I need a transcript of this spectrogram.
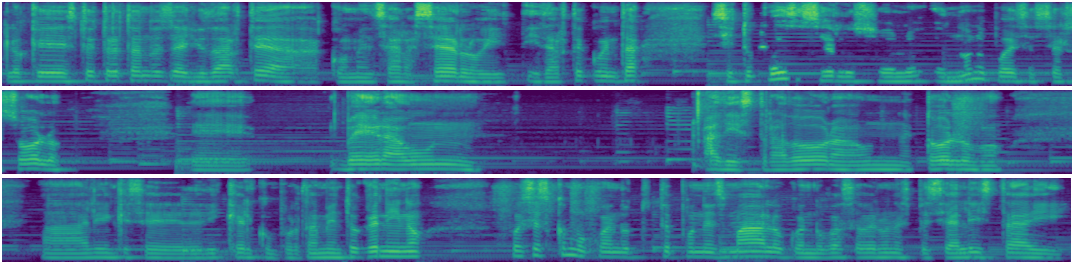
Lo que estoy tratando es de ayudarte a comenzar a hacerlo y, darte cuenta si tú puedes hacerlo solo o no lo puedes hacer solo. Eh, ver a un adiestrador, a un etólogo, a alguien que se dedica al comportamiento canino, pues es como cuando tú te pones mal o cuando vas a ver un especialista y,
